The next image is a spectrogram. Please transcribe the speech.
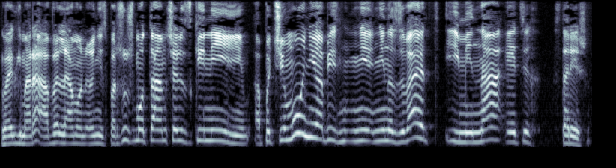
Говорит Гимара, а он не спаршу шмотам шельскиним. А почему не, объяс- не, не называют имена этих старейшин?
